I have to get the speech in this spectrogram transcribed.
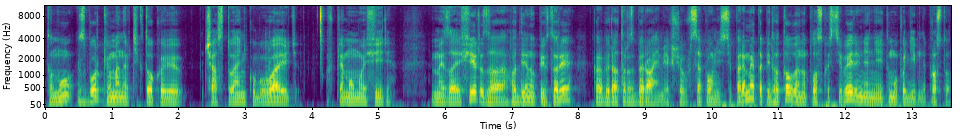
Тому зборки в мене в Тіктокові часто бувають в прямому ефірі. Ми за ефір за годину-півтори карбюратор збираємо, якщо все повністю перемито, підготовлено, плоскості вирівняні і тому подібне. Просто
